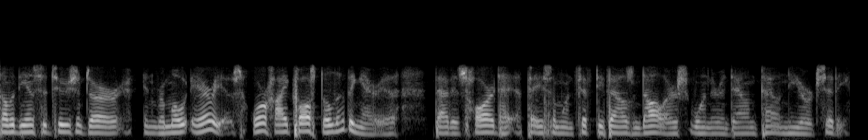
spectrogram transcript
some of the institutions are in remote areas or high cost of living area that is hard to pay someone $50,000 when they're in downtown New York City.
